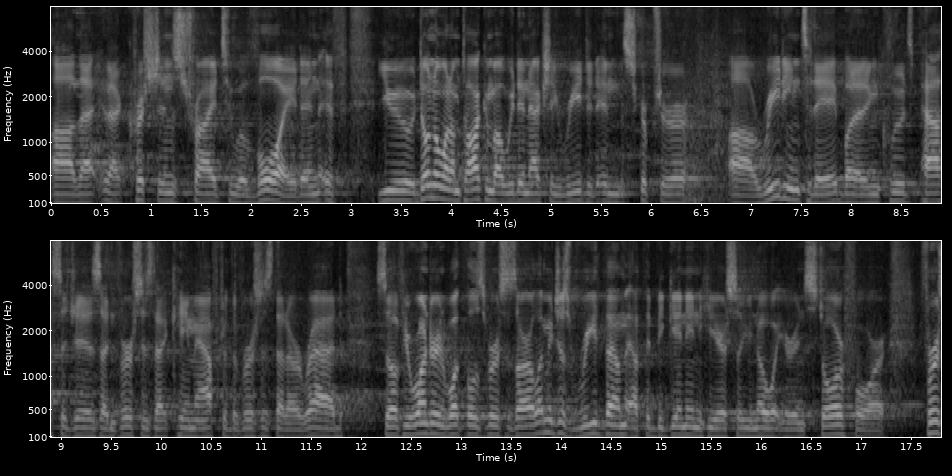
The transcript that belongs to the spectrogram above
uh, that, that Christians try to avoid. And if you don't know what I'm talking about, we didn't actually read it in the scripture uh, reading today, but it includes passages and verses that came after the verses that are read. So if you're wondering what those verses are, let me just read them at the beginning here so you know what you're in store for. 1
